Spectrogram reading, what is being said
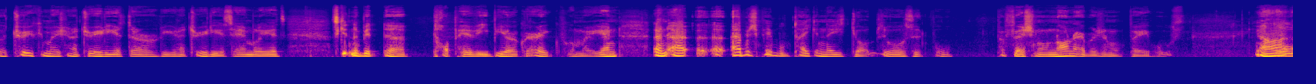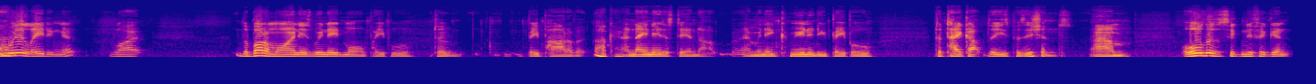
a true commission, a treaty authority, and a treaty assembly. It's it's getting a bit uh, top heavy, bureaucratic for me. And and uh, uh, Aboriginal people taking these jobs, or is it for professional non-Aboriginal peoples? You know, well, we're leading it. Like the bottom line is, we need more people to be part of it, okay. and they need to stand up, and we need community people to take up these positions. Um, all the significant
